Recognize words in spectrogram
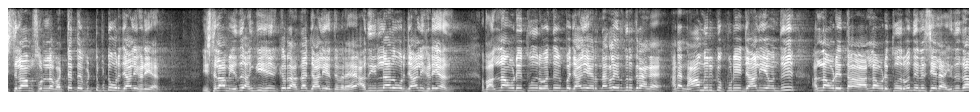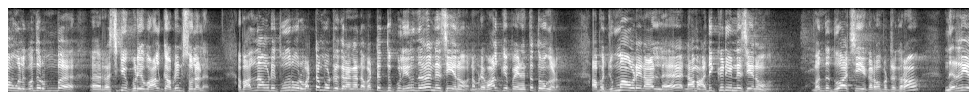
இஸ்லாம் சொல்ல வட்டத்தை விட்டுவிட்டு ஒரு ஜாலி கிடையாது. இஸ்லாம் எது அங்கீகரிக்கிறதோ அதுதான் ஜாலியை தவிர அது இல்லாத ஒரு ஜாலி கிடையாது. அப்போ அல்லாவுடைய தூதர் வந்து ரொம்ப ஜாலியாக இருந்தாங்களா? இருந்திருக்கிறாங்க. ஆனால் நாம் இருக்கக்கூடிய ஜாலியை வந்து அல்லாவுடைய த அல்லாவுடைய தூதர் வந்து என்ன செய்யலை? இதுதான் உங்களுக்கு வந்து ரொம்ப ரசிக்கக்கூடிய வாழ்க்கை அப்படின்னு சொல்லலை. அப்போ அல்லாவுடைய தூதர் ஒரு வட்டம் போட்டிருக்கிறாங்க. அந்த வட்டத்துக்குள் இருந்து தான் என்ன செய்யணும்? நம்முடைய வாழ்க்கை பயணத்தை துவங்கணும். அப்போ ஜும்மாவுடைய நாளில் நாம் அடிக்கடி என்ன செய்யணும்? வந்து துவா செய்ய கடமைப்பட்டிருக்கிறோம். நிறைய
